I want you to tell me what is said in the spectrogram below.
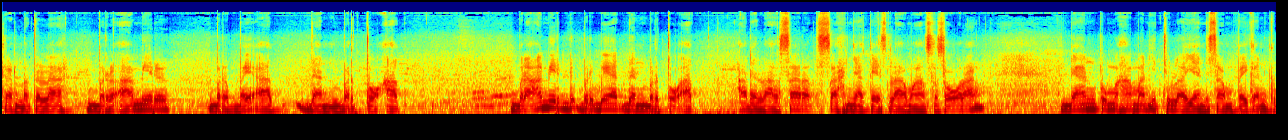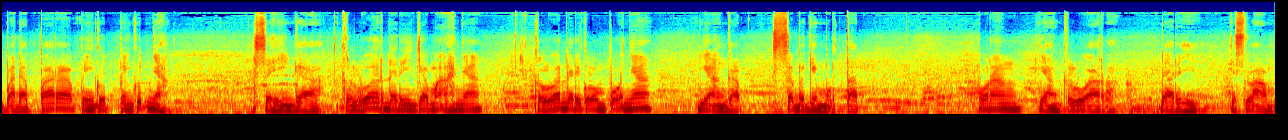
karena telah beramir, berbaiat dan bertoat. Beramir, berbaiat dan bertoat adalah syarat sahnya keislaman seseorang dan pemahaman itulah yang disampaikan kepada para pengikut-pengikutnya sehingga keluar dari jamaahnya, keluar dari kelompoknya dianggap sebagai murtad. Orang yang keluar dari Islam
